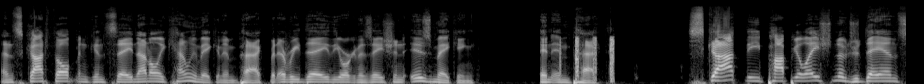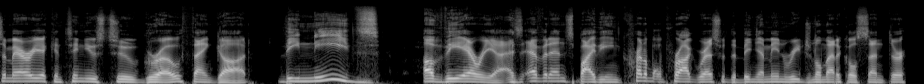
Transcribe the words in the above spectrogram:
And Scott Feldman can say not only can we make an impact, but every day the organization is making an impact. Scott, the population of Judea and Samaria continues to grow, thank God. The needs of the area, as evidenced by the incredible progress with the Binyamin Regional Medical Center,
